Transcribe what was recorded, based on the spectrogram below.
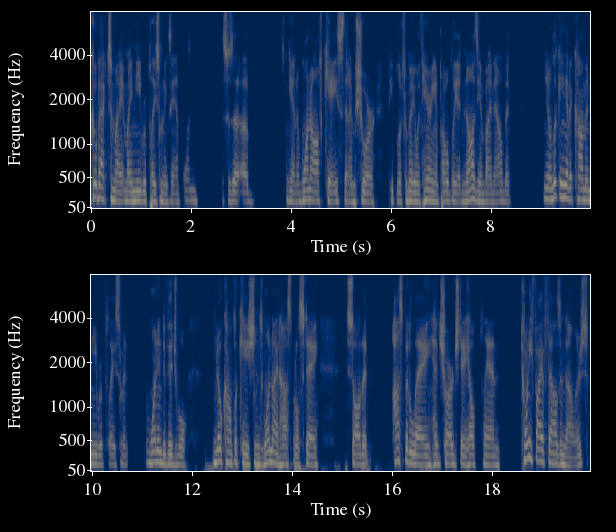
go back to my, my knee replacement example. And this was a, a again, a one-off case that I'm sure people are familiar with hearing and probably ad nauseum by now. But, you know, looking at a common knee replacement, one individual, no complications, one night hospital stay, saw that Hospital A had charged a health plan $25,000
